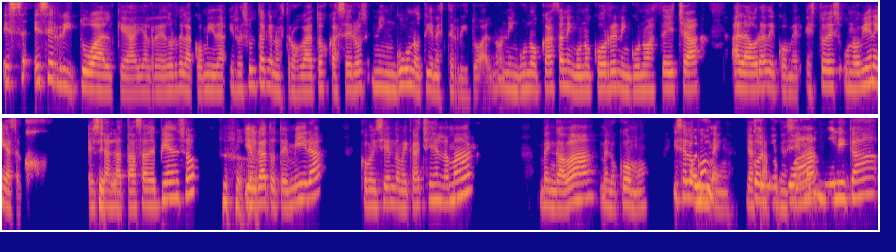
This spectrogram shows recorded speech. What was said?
ese ese ritual que hay alrededor de la comida, y resulta que nuestros gatos caseros, ninguno tiene este ritual, ¿no? Ninguno caza, ninguno corre, ninguno acecha a la hora de comer. Esto es, uno viene y hace, Sí. echas la taza de pienso y el gato te mira como diciendo: "Me cachis en la mar, venga, va, me lo como", y se lo Con comen, ya con está, lo cual, encima Mónica,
